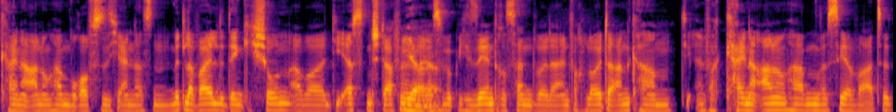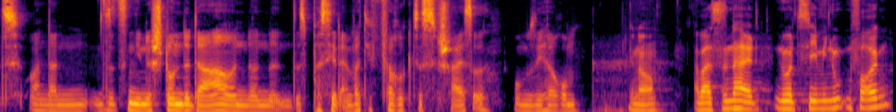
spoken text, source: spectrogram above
keine Ahnung haben, worauf sie sich einlassen. Mittlerweile denke ich schon, aber die ersten Staffeln Ja, war ja. das wirklich sehr interessant, weil da einfach Leute ankamen, die einfach keine Ahnung haben, was sie erwartet. Und dann sitzen die eine Stunde da und dann es passiert einfach die verrückteste Scheiße um sie herum. Genau. Aber es sind halt nur 10 Minuten Folgen.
